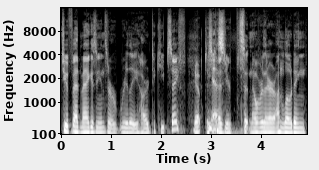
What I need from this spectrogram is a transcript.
tube fed magazines are really hard to keep safe. Yep. Just Yes. because you're sitting over there unloading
